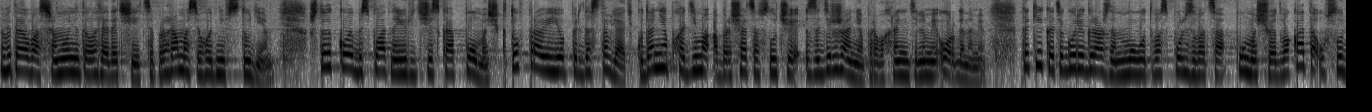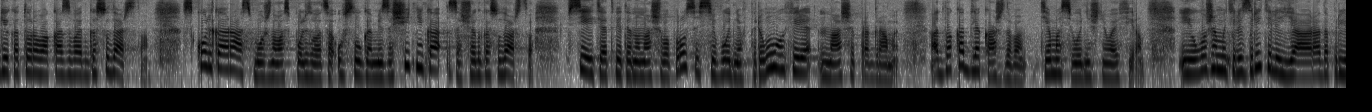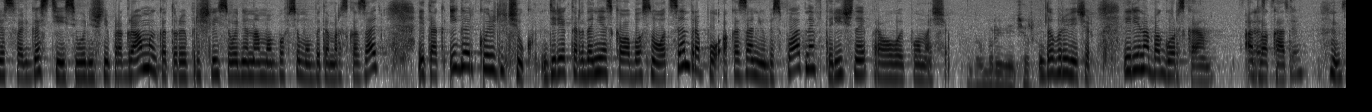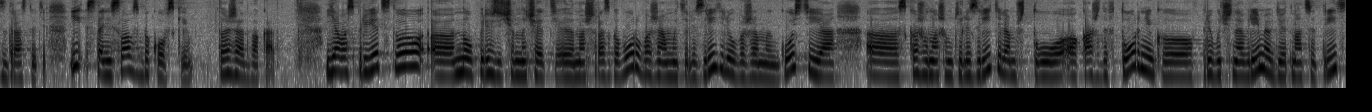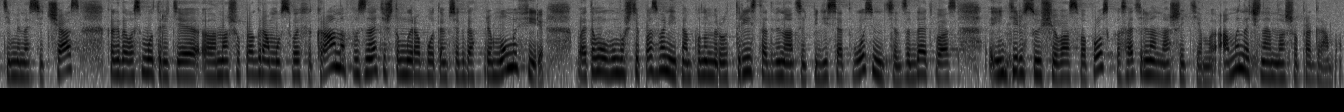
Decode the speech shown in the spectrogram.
Вітаю вас, шановні телеглядачі. Це программа «Сегодня в студии». Что такое бесплатная юридическая помощь? Кто вправе ее предоставлять? Куда необходимо обращаться в случае задержания правоохранительными органами? Какие категории граждан могут воспользоваться помощью адвоката, услуги которого оказывает государство? Сколько раз можно воспользоваться услугами защитника за счет государства? Все эти ответы на наши вопросы сегодня в прямом эфире нашей программы. Адвокат для каждого. Тема сегодняшнего эфира. И, уважаемые телезрители, я рада приветствовать гостей сегодняшней программы, которые пришли сегодня нам обо всем об этом рассказать. Итак, Игорь Курильчук, директор Донецкого областного центра по оказанию бесплатной вторичной правовой помощи. Добрый вечер. Добрый вечер. Ирина Багорская, адвокат. Здравствуйте. И Станислав Сбыковский, тоже адвокат. Я вас приветствую, э, но прежде чем начать э, наш разговор, уважаемые телезрители, уважаемые гости, я э, скажу нашим телезрителям, что каждый вторник в привычное время в 19.30, именно сейчас, когда вы смотрите нашу программу своих экранов, вы знаете, что мы работаем всегда в прямом эфире, поэтому вы можете позвонить нам по номеру 312 50 80, задать вас интересующий вас вопрос касательно нашей темы. А мы начинаем нашу программу.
